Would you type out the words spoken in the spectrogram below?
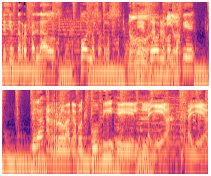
se sientan respaldados por nosotros. No, Eso, el mejor café. Diga. Arroba Capot eh, la lleva, la lleva.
